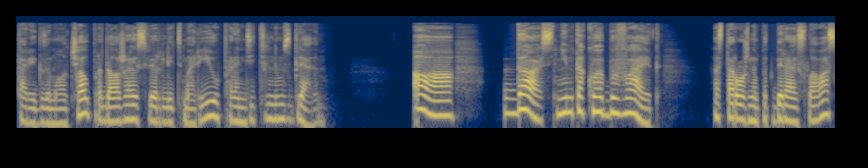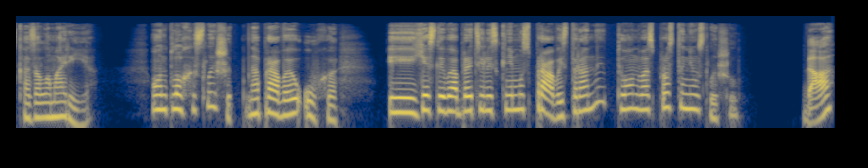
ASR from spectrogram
Старик замолчал, продолжая сверлить Марию пронзительным взглядом. А, Да, с ним такое бывает, осторожно подбирая слова, сказала Мария. Он плохо слышит на правое ухо, и если вы обратились к нему с правой стороны, то он вас просто не услышал. Да?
